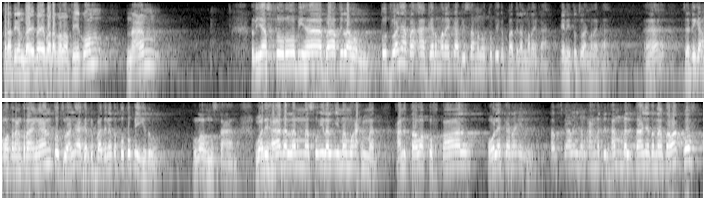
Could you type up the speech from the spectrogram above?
Perhatikan baik-baik barakallahu fikum. Na'am. Liyasturu biha batilahum. Tujuannya apa? Agar mereka bisa menutupi kebatilan mereka. Ini tujuan mereka. Eh? jadi enggak mau terang-terangan tujuannya agar kebatilan tertutupi gitu. Loh Allah musta'an walihada lamma su'ila al-imam Ahmad an tawaqquf qal. Oleh karena ini tatkala Imam Ahmad bin Hanbal tanya tentang tawakuf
